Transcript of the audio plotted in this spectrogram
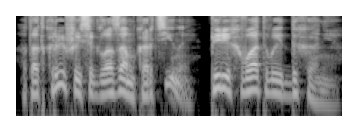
От открывшейся глазам картины перехватывает дыхание.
